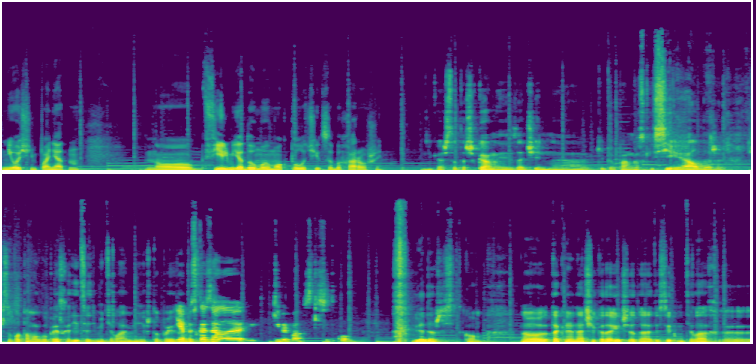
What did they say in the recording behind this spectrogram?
не очень понятно. Но фильм, я думаю, мог получиться бы хороший. Мне кажется, это шикарный зачин на киберпанковский сериал даже, что потом могло происходить с этими телами, и что Я бы сказала, киберпанковский ситком. Или даже ситком. Но так или иначе, когда речь идет о действительно телах э,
